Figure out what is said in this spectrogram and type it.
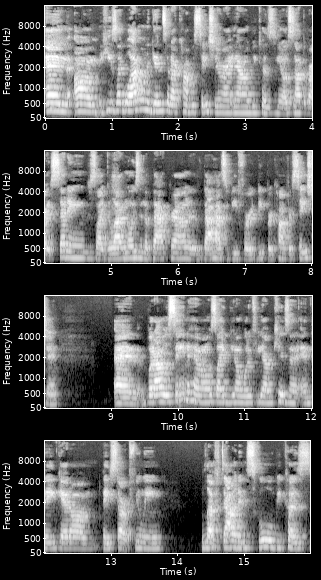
and um, he's like, well, I don't want to get into that conversation right now because you know it's not the right setting. There's like a lot of noise in the background. That has to be for a deeper conversation. And but I was saying to him, I was like, you know, what if you have kids and, and they get um they start feeling left out in school because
